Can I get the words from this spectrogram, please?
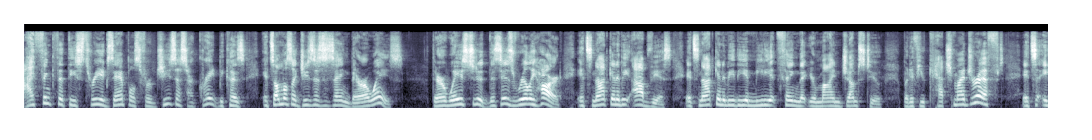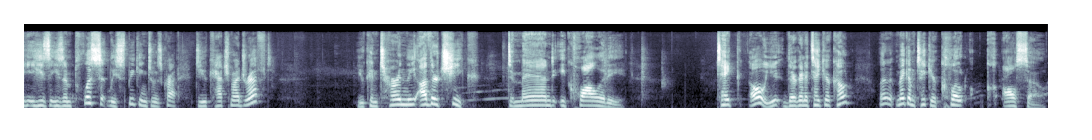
I think that these three examples for Jesus are great because it's almost like Jesus is saying there are ways. There are ways to do it. This is really hard. It's not going to be obvious. It's not going to be the immediate thing that your mind jumps to. But if you catch my drift, it's he's he's implicitly speaking to his crowd. Do you catch my drift? You can turn the other cheek. Demand equality. Take oh, you, they're going to take your coat. Let, make them take your cloak also.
